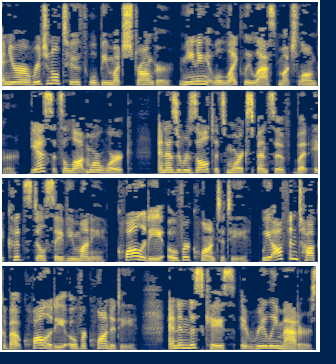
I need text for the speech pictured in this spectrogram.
and your original tooth will be much stronger, meaning it will likely last much longer. Yes, it's a lot more work, and as a result, it's more expensive, but it could still save you money. Quality over quantity. We often talk about quality over quantity, and in this case, it really matters.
